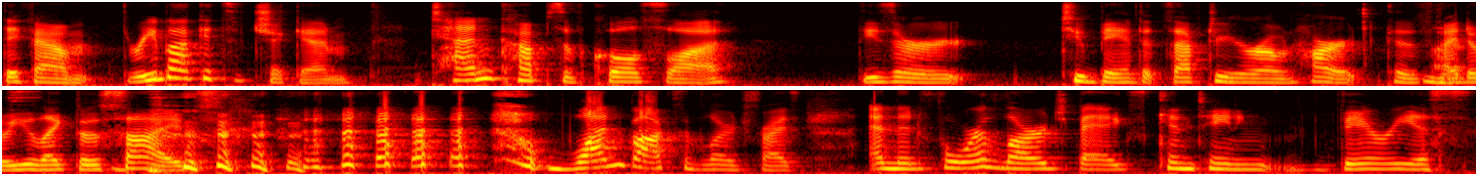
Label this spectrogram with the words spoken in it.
they found three buckets of chicken, 10 cups of coleslaw. These are two bandits after your own heart, because I know you like those sides. one box of large fries, and then four large bags containing various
